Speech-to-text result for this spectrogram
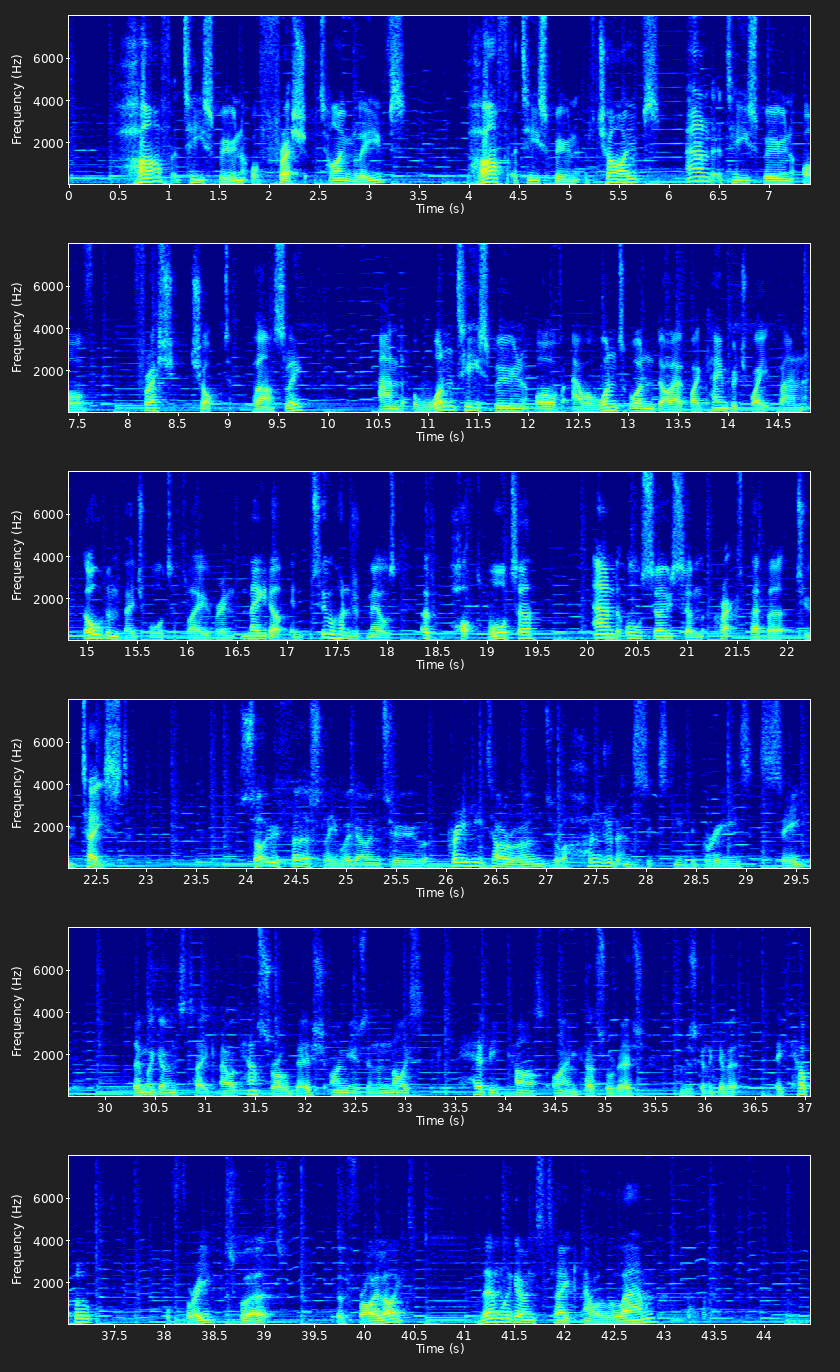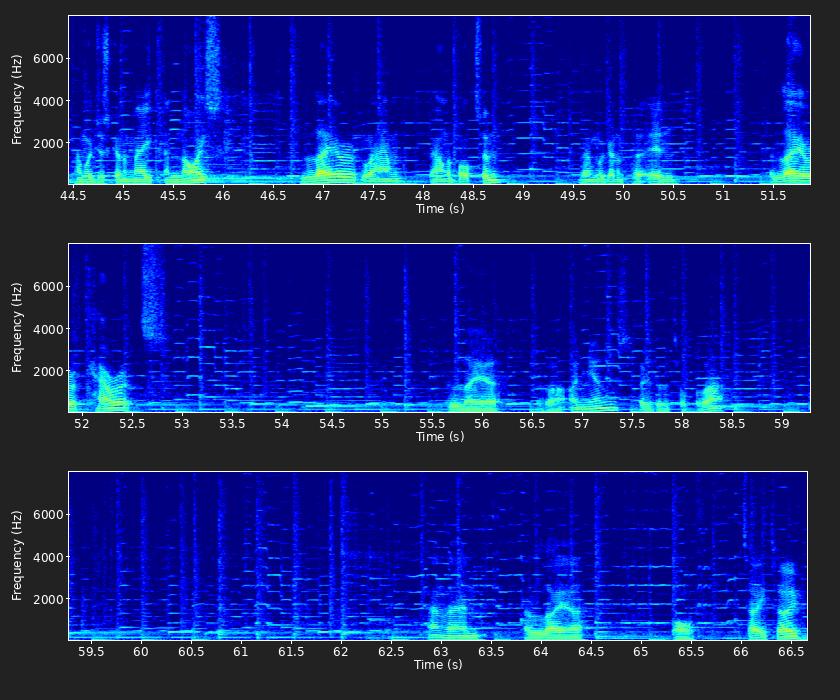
Half a teaspoon of fresh thyme leaves. Half a teaspoon of chives and a teaspoon of fresh chopped parsley, and one teaspoon of our one to one diet by Cambridge Weight Plan golden veg water flavouring made up in 200 ml of hot water, and also some cracked pepper to taste. So, firstly, we're going to preheat our oven to 160 degrees C. Then we're going to take our casserole dish. I'm using a nice heavy cast iron casserole dish. I'm just going to give it a couple or three squirts of fry light. Then we're going to take our lamb and we're just going to make a nice layer of lamb down the bottom. Then we're going to put in a layer of carrots, a layer of our onions over the top of that. And then a layer of potato.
